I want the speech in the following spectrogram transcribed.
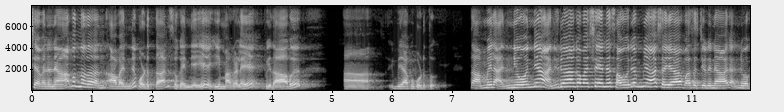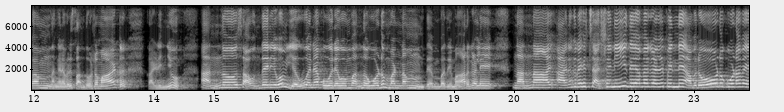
ശവനനാകുന്നത് അവന് കൊടുത്താൻ സുകന്യയെ. ഈ മകളെ പിതാവ് ഇയാൾക്ക് കൊടുത്തു. തമ്മിൽ അന്യോന്യ അനുരാഗവശേന സൗരമ്യാശയ വസിച്ചിടിനാർ അന്വഹം അങ്ങനെ അവർ സന്തോഷമായിട്ട് കഴിഞ്ഞു. അന്നു സൗന്ദര്യവും യൗവനപൂരവും വന്നുകൂടും വണ്ണം. ദമ്പതിമാർകളെ നന്നായി അനുഗ്രഹിച്ച അശ്വനീ ദേവകൾ പിന്നെ അവരോട് കൂടവേ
